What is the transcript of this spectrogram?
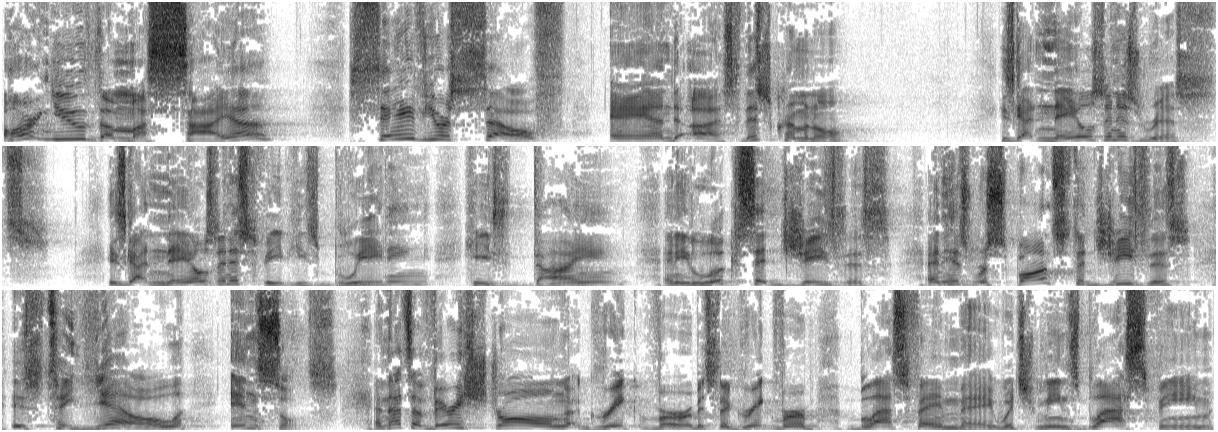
Aren't you the Messiah? Save yourself and us. This criminal, he's got nails in his wrists, he's got nails in his feet, he's bleeding, he's dying, and he looks at Jesus, and his response to Jesus is to yell insults. And that's a very strong Greek verb. It's the Greek verb blaspheme, which means blaspheme,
